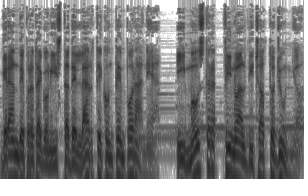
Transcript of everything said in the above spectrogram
grande protagonista dell'arte contemporanea. In mostra fino al 18 giugno.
